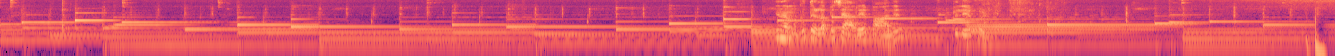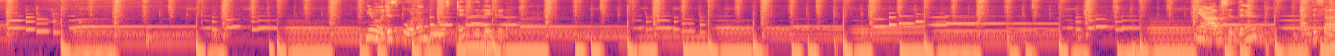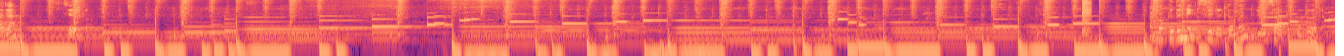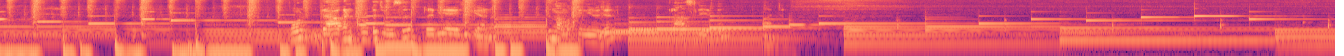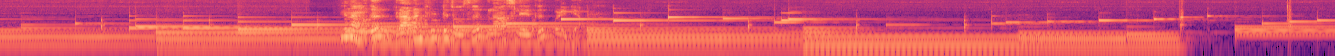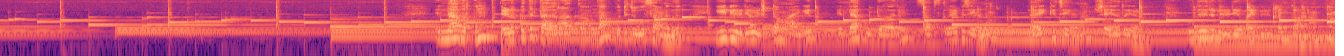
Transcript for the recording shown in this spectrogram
ഇനി നമുക്ക് തിളപ്പിച്ചാറിയ പാൽ ഇതിലേക്ക് ഒഴിക്കാം. ഇനി ഒരു സ്പൂണ് ബൂസ്റ്റ് ഇതിലേക്ക് ഇടാം. ഇനി ആവശ്യത്തിന് പഞ്ചസാര ചേർക്കാം. നമുക്കിത് മിക്സിയിലിട്ടൊന്ന് ജ്യൂസ് ആക്കിക്കൊണ്ട് വരാം. അപ്പോൾ ഡ്രാഗൺ ഫ്രൂട്ട് ജ്യൂസ് റെഡി ആയിരിക്കുകയാണ്. ഇത് നമുക്കിനി ഒരു ഗ്ലാസ്സിലേക്ക് ഇനി നമുക്ക് ഡ്രാഗൺ ഫ്രൂട്ട് ജ്യൂസ് ഗ്ലാസ്സിലേക്ക് ഒഴിക്കാം. എല്ലാവർക്കും എളുപ്പത്തിൽ തയ്യാറാക്കാവുന്ന ഒരു ജ്യൂസാണിത് ഈ വീഡിയോ ഇഷ്ടമായെങ്കിൽ എല്ലാ കൂട്ടുകാരും സബ്സ്ക്രൈബ് ചെയ്യണം ലൈക്ക് ചെയ്യണം ഷെയർ ചെയ്യണം. പുതിയൊരു വീഡിയോയുമായി വീണ്ടും കാണാം.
